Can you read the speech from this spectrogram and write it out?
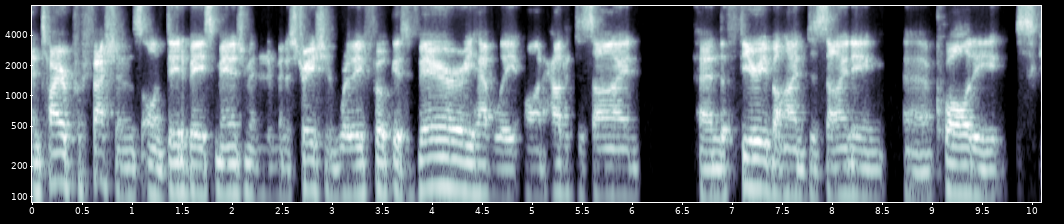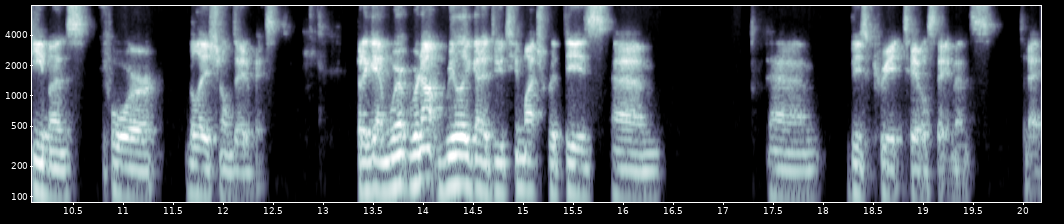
entire professions on database management and administration where they focus very heavily on how to design and the theory behind designing uh, quality schemas for relational databases. But again, we're, we're not really going to do too much with these, um, um, these create table statements today.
